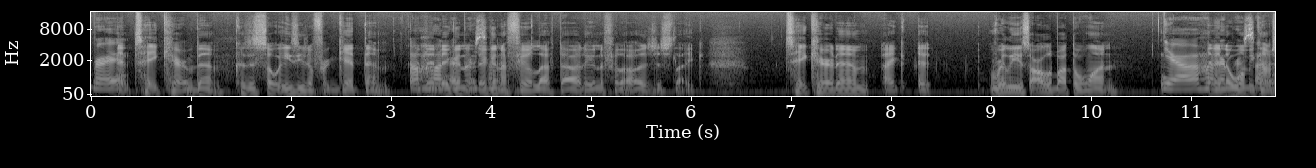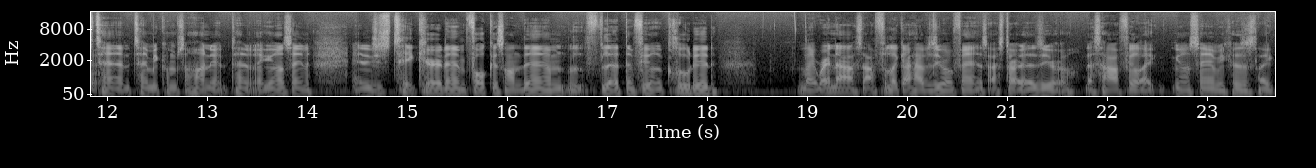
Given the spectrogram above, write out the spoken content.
right. and take care of them because it's so easy to forget them, and then they're gonna they're gonna feel left out. They're gonna feel oh, it's just like take care of them. Like it really, it's all about the one yeah. 100%. and then the one becomes 10 10 becomes 100 10 like, you know what i'm saying and just take care of them focus on them let them feel included like right now i feel like i have zero fans i started at zero that's how i feel like you know what i'm saying because it's like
